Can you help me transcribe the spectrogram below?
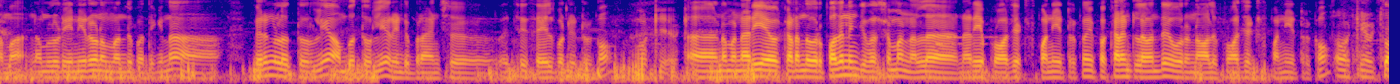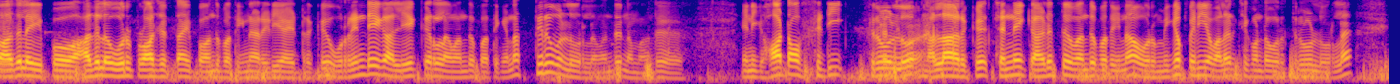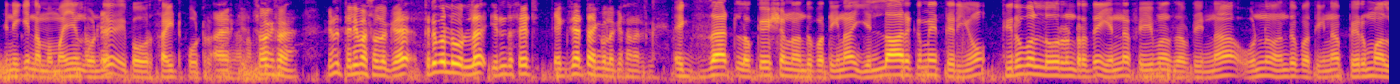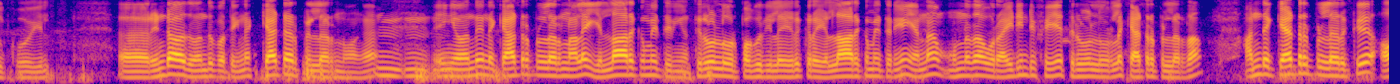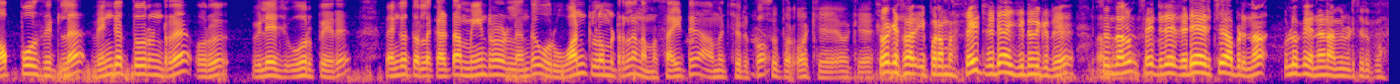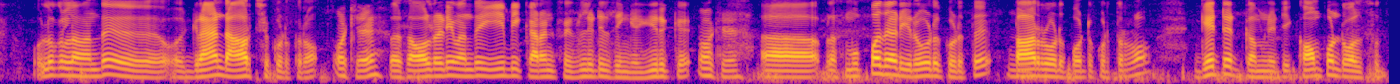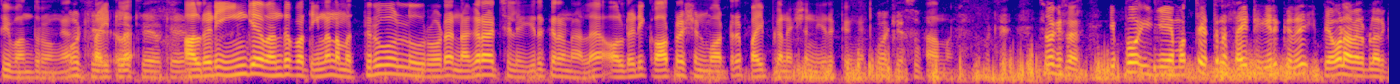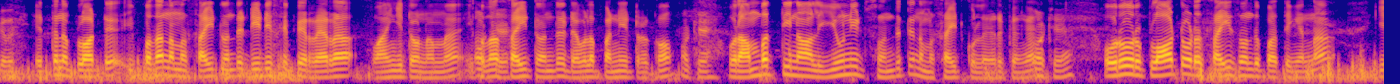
ஆமாம் நம்மளுடைய நிறுவனம் வந்து பார்த்திங்கன்னா பெருங்குளத்தூர்லேயும் அம்பத்தூர்லேயும் ரெண்டு பிரான்ச்சு வச்சு செயல்பட்டுட்டு இருக்கோம். ஓகே நம்ம நிறைய கடந்த ஒரு பதினஞ்சு வருஷமாக நல்ல நிறைய ப்ராஜெக்ட்ஸ் பண்ணிட்டு இருக்கோம். இப்போ கரண்ட்டில் வந்து ஒரு நாலு ப்ராஜெக்ட்ஸ் பண்ணிட்டு இருக்கோம். ஓகே ஸோ அதில் இப்போது அதில் ஒரு ப்ராஜெக்ட் தான் இப்போ வந்து பார்த்திங்கன்னா ரெடி ஆயிட்டு இருக்கு. ஒரு ரெண்டே கால் ஏக்கரில் வந்து பார்த்திங்கன்னா திருவள்ளூரில் வந்து நம்ம வந்து இன்னைக்கு ஹார்ட் ஆஃப் சிட்டி திருவள்ளூர் நல்லா இருக்கு. சென்னைக்கு அடுத்து வந்து பார்த்திங்கன்னா ஒரு மிகப்பெரிய வளர்ச்சி கொண்ட ஒரு திருவள்ளூரில் இன்னைக்கு நம்ம மையம் கொண்டு இப்போ ஒரு சைட் போட்டிருக்காங்க ஓகே சார் இன்னும் தெளிவாக சொல்லுங்க. திருவள்ளூரில் இந்த சைட் எக்ஸாக்டாக எங்கள் லொக்கேஷன் இருக்குது எக்ஸாக்ட் லொக்கேஷன் வந்து பார்த்திங்கன்னா எல்லாருக்குமே தெரியும். திருவள்ளூர்ன்றது என்ன ஃபேமஸ் அப்படின்னா ஒன்று வந்து பார்த்திங்கன்னா பெருமாள் கோயில். ரெண்டாவது வந்து பார்த்திங்கன்னா கேட்டர் பில்லர்னுவாங்க இங்கே வந்து இந்த கேட்டர் பில்லர்னால எல்லாருக்குமே தெரியும். திருவள்ளூர் பகுதியில் இருக்கிற எல்லாருக்குமே தெரியும். ஏன்னா முன்னதாக ஒரு ஐடென்டிஃபையே திருவள்ளூரில் கேட்டர் பில்லர் தான். அந்த கேட்டர் பில்லருக்கு ஆப்போசிட்டில் வெங்கத்தூர்ன்ற ஒரு வில்லேஜ் ஊர் பேர். வெங்கத்தூரில் கரெக்டாக மெயின் ரோட்லேருந்து ஒரு ஒன் கிலோமீட்டரில் நம்ம site அமைச்சிருக்கோம். Super. Okay okay. Okay sir இப்போ நம்ம சைட் ரெடி ஆகிக்கிட்டு இருக்குது. ஸோ இருந்தாலும் சைட் ரெடி ரெடி ஆயிடுச்சு அப்படின்னா உள்ளுக்கு என்னென்ன அம்யூனிட்டிஸ் இருக்கும் உள்ளுக்குள்ளே வந்து கிராண்ட் ஆர்ச் கொடுக்குறோம். ஓகே ப்ளஸ் ஆல்ரெடி வந்து இபி கரண்ட் ஃபெசிலிட்டிஸ் இங்கே இருக்குது ஓகே ப்ளஸ் முப்பது அடி ரோடு கொடுத்து தார் ரோடு போட்டு கொடுத்துட்றோம். கேட்டட் கம்யூனிட்டி காம்பவுண்ட் வால் சுற்றி வந்துருங்க ஓகே சைட்டில் ஆல்ரெடி இங்கே வந்து பார்த்திங்கன்னா நம்ம திருவள்ளூரோட நகராட்சியில் இருக்கிறனால already corporation water pipe connection இருக்குங்க. ஓகே சூப்பர் ஆமாங்க ஓகே சரி ஓகே சார் இப்போ இங்கே மொத்தம் எத்தனை சைட் இருக்குது? இப்போ எவ்வளோ அவைலபிளாக இருக்குது? எத்தனை பிளாட்டு இப்போ தான் நம்ம சைட் வந்து டிடிசிபி ரெரா வாங்கிட்டோம் நம்ம. இப்போ தான் சைட் வந்து டெவலப் பண்ணிட்டு இருக்கோம் ஓகே ஒரு ஐம்பத்தி நாலு யூனிட்ஸ் வந்துட்டு நம்ம சைட்குள்ளே இருக்குங்க. ஓகே ஒரு ஒரு பிளாட்டோட சைஸ் வந்து பார்த்திங்கன்னா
